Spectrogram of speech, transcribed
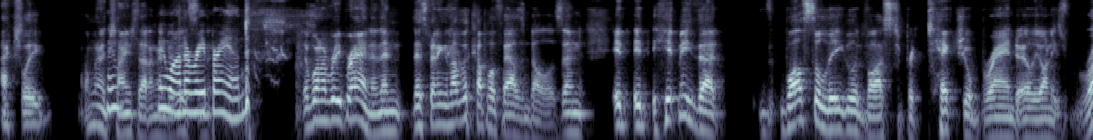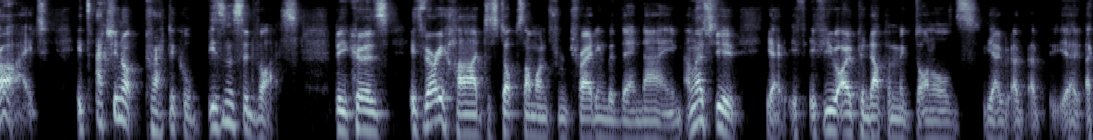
actually, I'm going to change that. I'm we want to rebrand. They want to rebrand, and then they're spending another couple of thousand dollars. And it it hit me that whilst the legal advice to protect your brand early on is right, it's actually not practical business advice because it's very hard to stop someone from trading with their name unless you, yeah, if, if you opened up a McDonald's, you know, a, a,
